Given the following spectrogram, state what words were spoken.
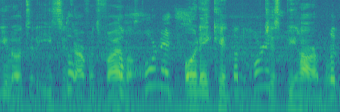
you know to the Eastern The- Conference the Hornets, or they could the Hornets just be horrible. look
